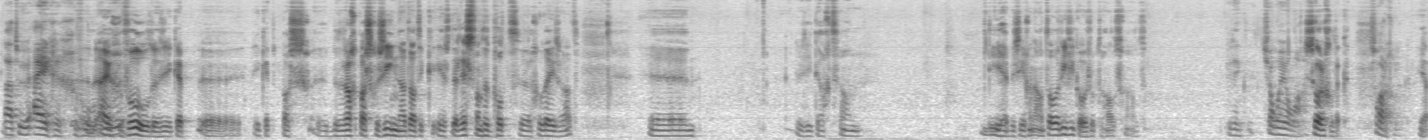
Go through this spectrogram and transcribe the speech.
Laat u uw eigen gevoel. Een eigen gevoel. Dus ik heb, ik heb pas, het bedrag pas gezien nadat ik eerst de rest van het bod gelezen had. Dus ik dacht van, die hebben zich een aantal risico's op de hals gehaald. U denkt, jongen jongen. Zorgelijk. Zorgelijk. Ja.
